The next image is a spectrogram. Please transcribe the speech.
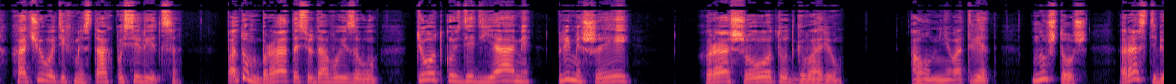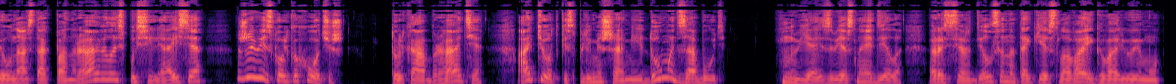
— хочу в этих местах поселиться. Потом брата сюда вызову, тетку с дядьями, племешей. Хорошо тут, — говорю». А он мне в ответ. «Ну что ж, раз тебе у нас так понравилось, поселяйся, живи сколько хочешь. Только о брате, о тетке с племешами и думать забудь». Ну, я, известное дело, рассердился на такие слова и говорю ему,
